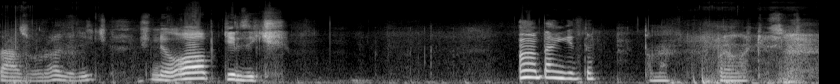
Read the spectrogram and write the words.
Daha sonra dedik. Şimdi hop girdik. Aa ben girdim. Tamam. Buralar kesilecek.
